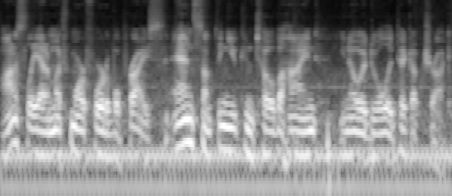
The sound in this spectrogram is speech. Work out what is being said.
honestly at a much more affordable price and something you can tow behind, you know, a dually pickup truck.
